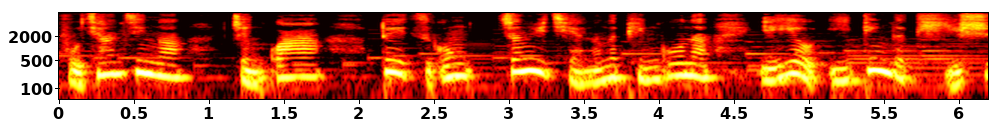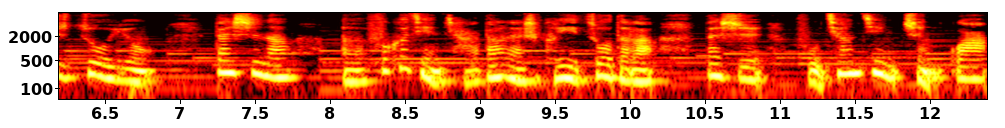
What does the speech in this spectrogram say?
腹腔镜啊。诊刮对子宫生育潜能的评估呢，也有一定的提示作用。但是呢，呃，妇科检查当然是可以做的了，但是腹腔镜诊刮，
